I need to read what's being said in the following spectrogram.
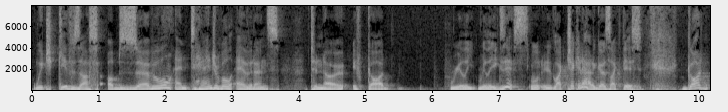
which gives us observable and tangible evidence to know if god really really exists like check it out it goes like this god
